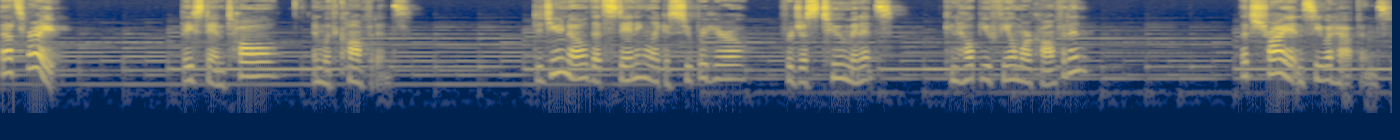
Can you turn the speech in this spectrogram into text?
That's right. They stand tall and with confidence. Did you know that standing like a superhero for just two minutes can help you feel more confident? Let's try it and see what happens.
